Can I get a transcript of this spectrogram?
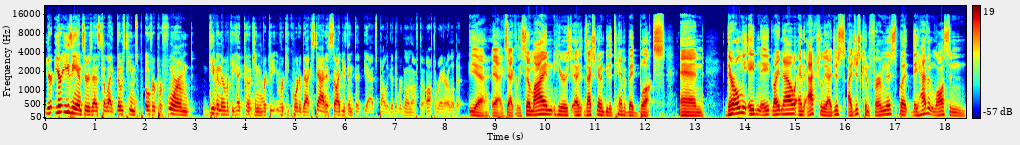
your your easy answers as to like those teams overperformed given their rookie head coaching, rookie, rookie quarterback status. So I do think that yeah, it's probably good that we're going off the off the radar a little bit. Yeah, yeah, exactly. So mine here is, is actually going to be the Tampa Bay Bucks, and they're only eight and eight right now. And actually, I just I just confirmed this, but they haven't lost in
